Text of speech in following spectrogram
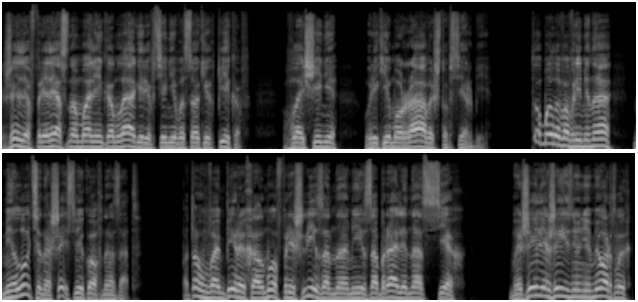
жили в прелестном маленьком лагере в тени высоких пиков, в лощине у реки Муравы, что в Сербии. То было во времена Милутина шесть веков назад. Потом вампиры холмов пришли за нами и забрали нас всех. Мы жили жизнью немертвых,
